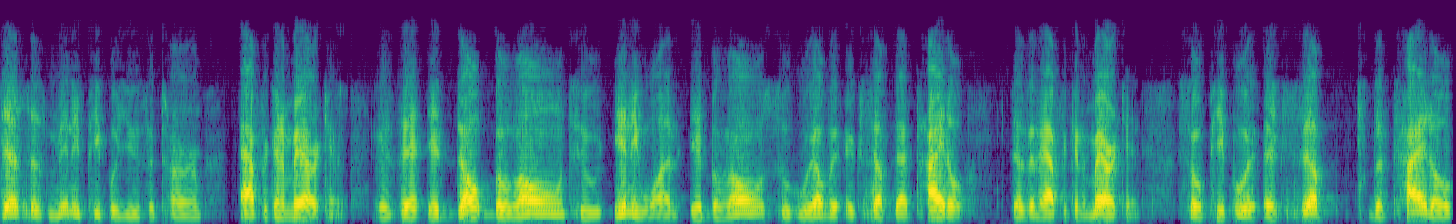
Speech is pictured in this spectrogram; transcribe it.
just as many people use the term African American is that it don't belong to anyone. It belongs to whoever accepts that title as an African American. So people accept the title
